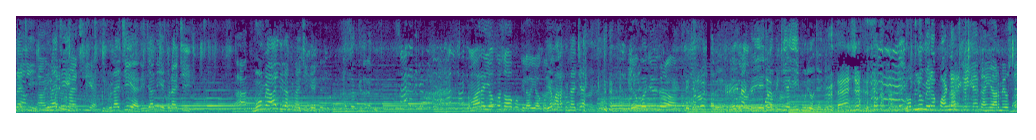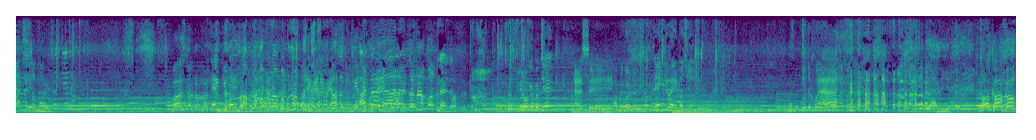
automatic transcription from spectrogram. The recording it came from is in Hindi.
कुनाची कुनाची कुनाची है निंजा नहीं है कुनाची मुँह में आई नहीं ना कुनाची के सारे दिन हमारा योको सौ को खिलाओ योको ये हमारा कुनाची है योको जी इधर अरे ये ये जो अभी किया यही पूरे हो जाएँगे बबलू मेरा पार्टनर निकल गया कहीं यार मैं उस टाइम बस कर थैंक यू वेरी बड़ा लंबा पूरा बबलू। कहने पे याद हटो यार ऐसा ना इधर तस्वीरों के बच्चे। ऐसे। थैंक यू वेरी मच यार वो देखो। याद ही है। खाओ खाओ खाओ।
